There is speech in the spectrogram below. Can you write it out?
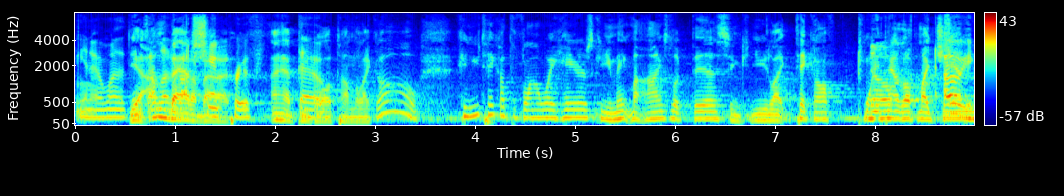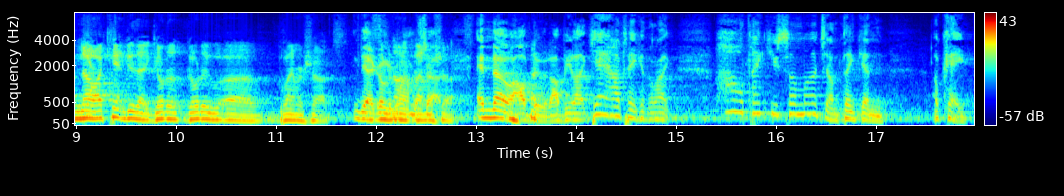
you know one of the things Yeah, i I'm love bad about, about shoot it. proof I have people though. all the time like, "Oh, can you take off the flyaway hairs? Can you make my eyes look this? And can you like take off twenty No. pounds off my chin?" Oh, yeah. No, I can't do that. Go to go to uh, Glamour Shots. Yeah, This go to not Glamour Shop. Shots. And no, I'll do it. I'll be like, yeah, I'll take it. They're like, oh, thank you so much. I'm thinking, okay.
